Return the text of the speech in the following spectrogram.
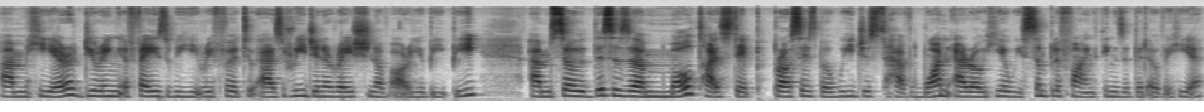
um, here during a phase we refer to as regeneration of RUBP. Um, so this is a multi-step process, but we just have one arrow here. We're simplifying things a bit over here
